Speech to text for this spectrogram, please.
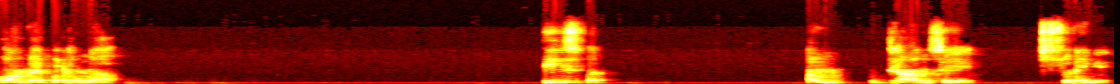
और मैं पढ़ूँगा। तीस पर हम ध्यान से सुनेंगे।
